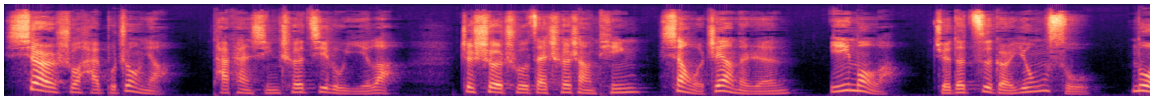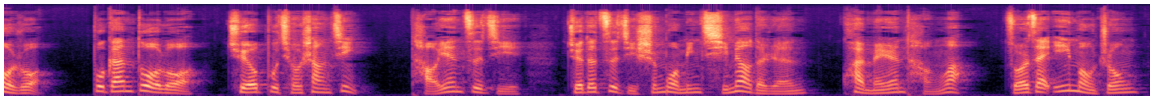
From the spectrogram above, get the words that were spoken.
杏儿说还不重要，他看行车记录仪了。这社畜在车上听像我这样的人 emo 了，觉得自个儿庸俗懦弱，不甘堕落，却又不求上进，讨厌自己，觉得自己是莫名其妙的人，快没人疼了。昨儿在 emo 中，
